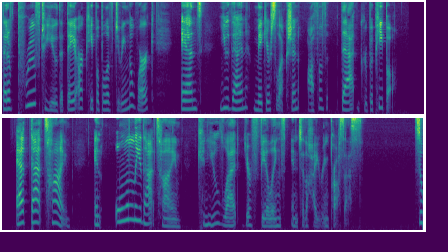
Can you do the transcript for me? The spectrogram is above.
that have proved to you that they are capable of doing the work, and you then make your selection off of that group of people. At that time, and only that time, can you let your feelings into the hiring process. So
